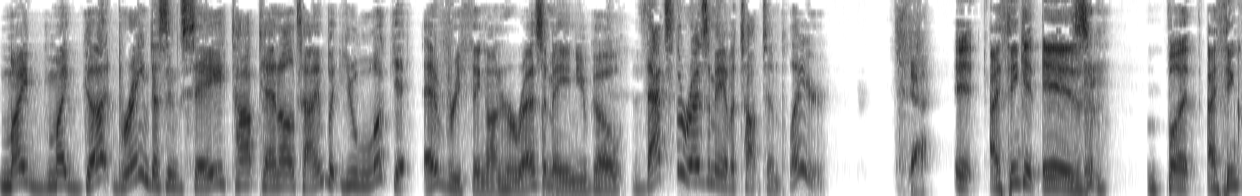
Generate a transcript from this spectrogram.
my, my gut brain doesn't say top 10 all time, but you look at everything on her resume and you go, that's the resume of a top 10 player. Yeah. It, I think it is, but I think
